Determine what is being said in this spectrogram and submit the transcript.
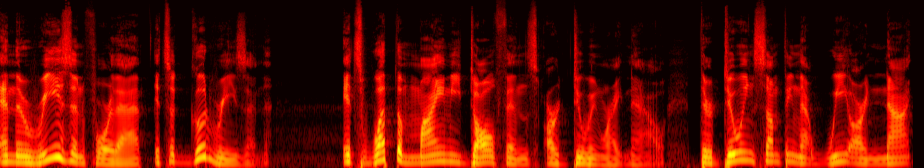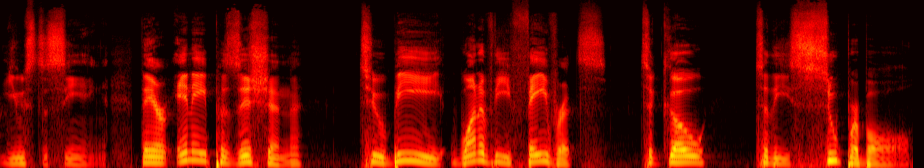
And the reason for that, it's a good reason. It's what the Miami Dolphins are doing right now. They're doing something that we are not used to seeing. They are in a position to be one of the favorites to go to the Super Bowl.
